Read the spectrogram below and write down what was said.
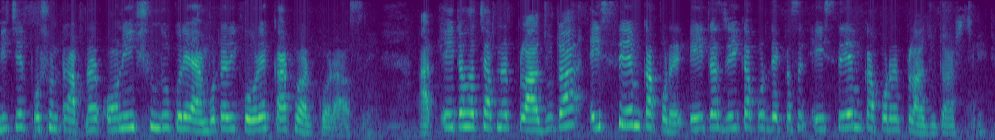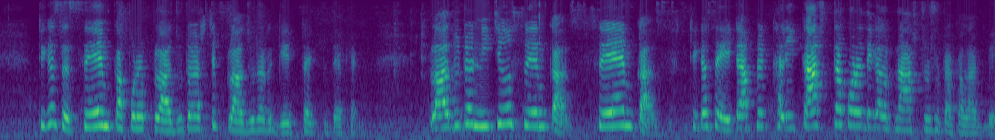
নিচের পোষণটা আপনার অনেক সুন্দর করে এম্বোটারি করে কাট ওয়ার্ক করা আছে। আর এইটা হচ্ছে আপনার প্লাজোটা, এই সেম কাপড়ের, এইটা যেই কাপড় দেখতেছেন, এই সেম কাপড়ের প্লাজোটা আসছে। ঠিক আছে? সেম কাপড়ের প্লাজোটা আসছে, প্লাজোটার গেটটা একটু দেখেন। প্লাজোটার নিচেও সেম কাজ সেম কাজ, ঠিক আছে? এটা আপনার খালি কাজটা করাতে গেলে আপনার আটশোশো টাকা লাগবে।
